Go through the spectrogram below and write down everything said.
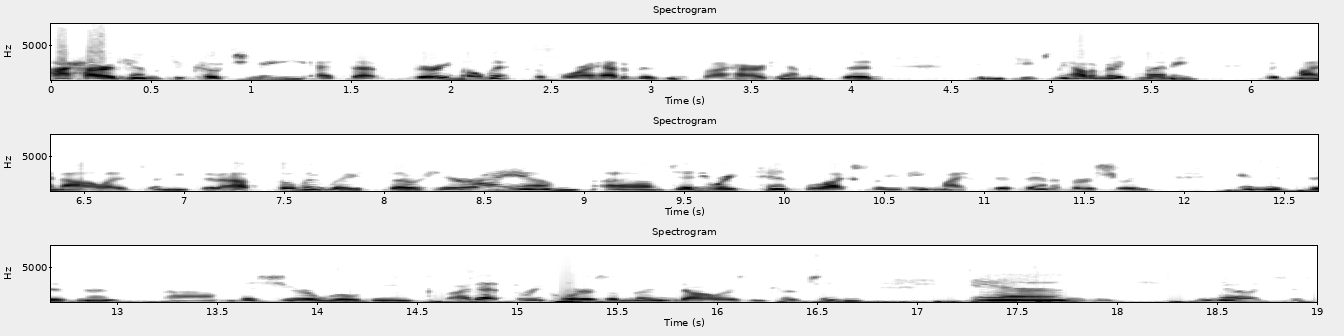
I hired him to coach me at that very moment before I had a business. I hired him and said, can you teach me how to make money with my knowledge? And he said, absolutely. So here I am. Um, January 10th will actually be my fifth anniversary in this business. Um, this year we'll do right at three quarters of a million dollars in coaching. And, you know, it's just,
